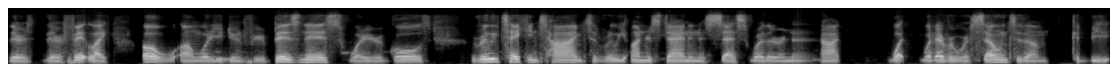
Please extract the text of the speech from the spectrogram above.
there's they're fit. Like oh um, what are you doing for your business? What are your goals? Really taking time to really understand and assess whether or not what whatever we're selling to them could be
